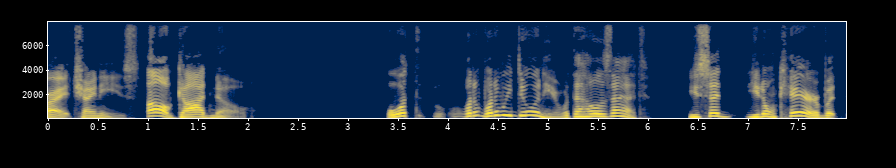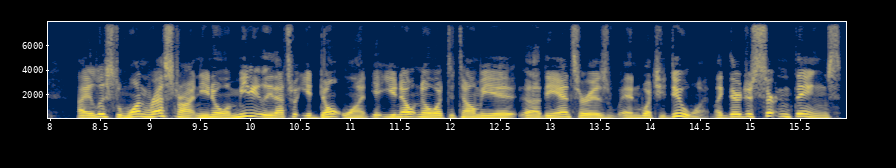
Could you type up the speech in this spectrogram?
All right, Chinese. Oh God, no. What what what are we doing here? What the hell is that? You said you don't care, but I list one restaurant and you know immediately that's what you don't want. Yet you don't know what to tell me uh, the answer is and what you do want. Like there are just certain things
